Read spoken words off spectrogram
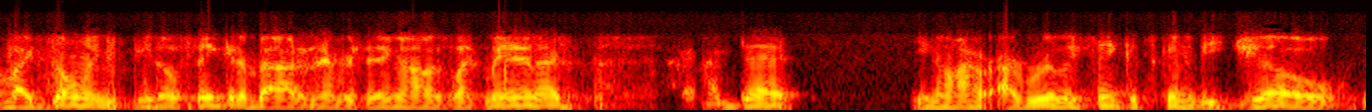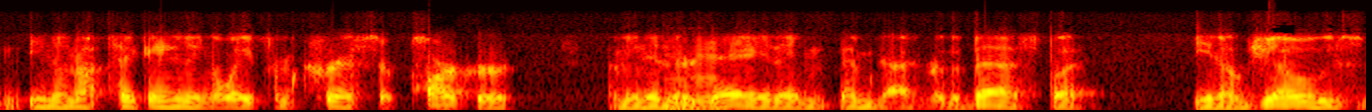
like going, you know, thinking about it and everything, I was like, man, I I bet you know, I, I really think it's going to be Joe. You know, not take anything away from Chris or Parker. I mean, in their mm-hmm. day, them them guys were the best. But you know, Joe's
